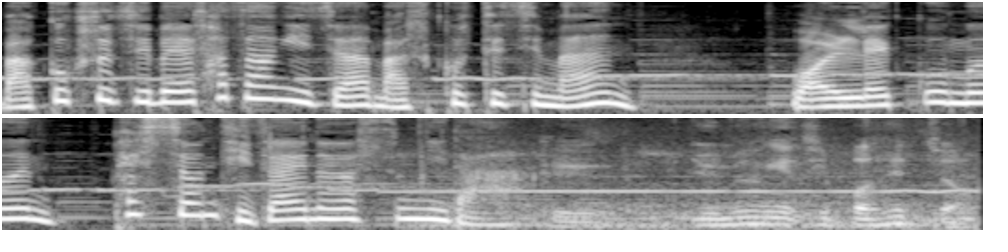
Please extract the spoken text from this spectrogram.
막국수 집의 사장이자 마스코트지만 원래 꿈은 패션 디자이너였습니다. 그 유명해질 뻔했죠,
